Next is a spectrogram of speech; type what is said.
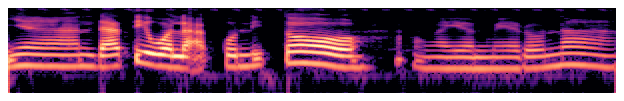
Yan, dati wala ako nito. O, ngayon meron na.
